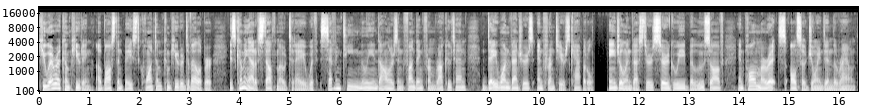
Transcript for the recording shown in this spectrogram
QuEra Computing, a Boston based quantum computer developer, is coming out of stealth mode today with $17 million in funding from Rakuten, Day One Ventures, and Frontiers Capital. Angel investors Serguei Beloussov and Paul Maritz also joined in the round.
